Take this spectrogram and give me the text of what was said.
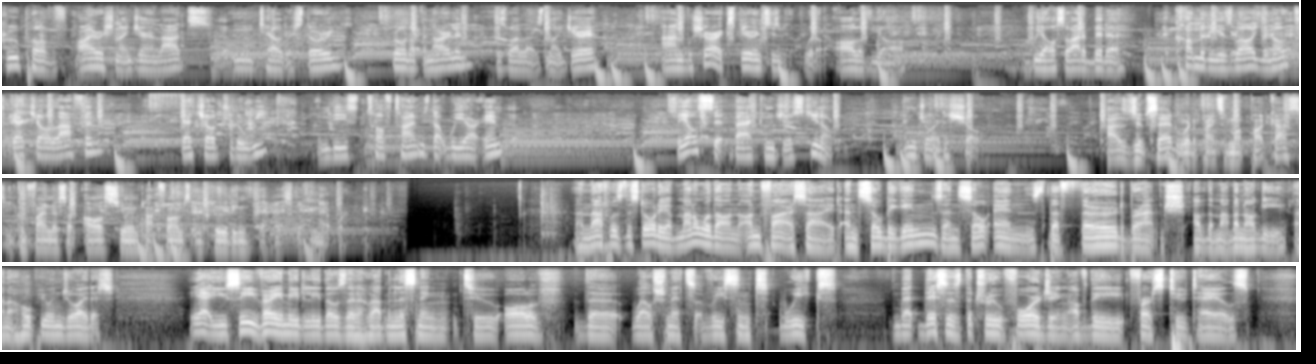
group of Irish Nigerian lads who tell their stories, growing up in Ireland as well as Nigeria, and we share our experiences with all of y'all. We also add a bit of comedy as well, you know, to get y'all laughing, get y'all through the week in these tough times that we are in. So y'all sit back and just, you know, enjoy the show. As Jib said, we're the Pints of Malt podcast. You can find us on all streaming platforms, including the Headstuff Network. And that was the story of Manawydan on Fireside, and so begins and so ends the third branch of the Mabinogi, and I hope you enjoyed it. Yeah, you see very immediately those that who have been listening to all of the Welsh myths of recent weeks that this is the true forging of the first two tales.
